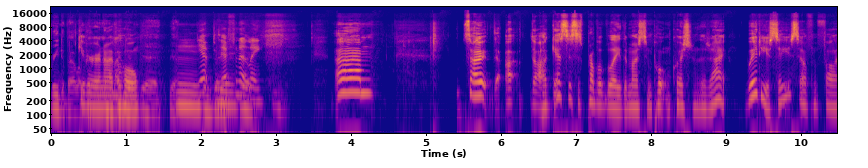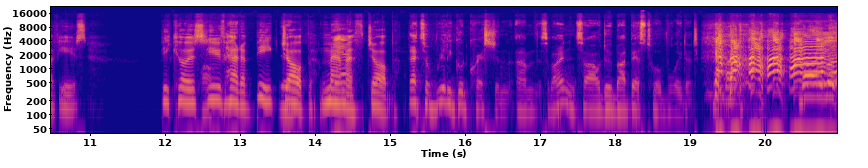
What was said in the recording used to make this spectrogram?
redevelop, Give it her an and make it- overhaul. yeah, yeah. Mm. yep, Indeed, yeah. definitely. Um, so th- uh, I guess this is probably the most important question of the day. Where do you see yourself in five years? Because Well, you've had a big yeah. job, mammoth job. That's a really good question, um, Simone, and so I'll do my best to avoid it. No, look,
